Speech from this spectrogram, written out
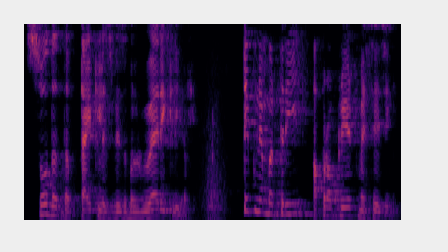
so that the title is visible very clear. Tip number 3. Appropriate messaging.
